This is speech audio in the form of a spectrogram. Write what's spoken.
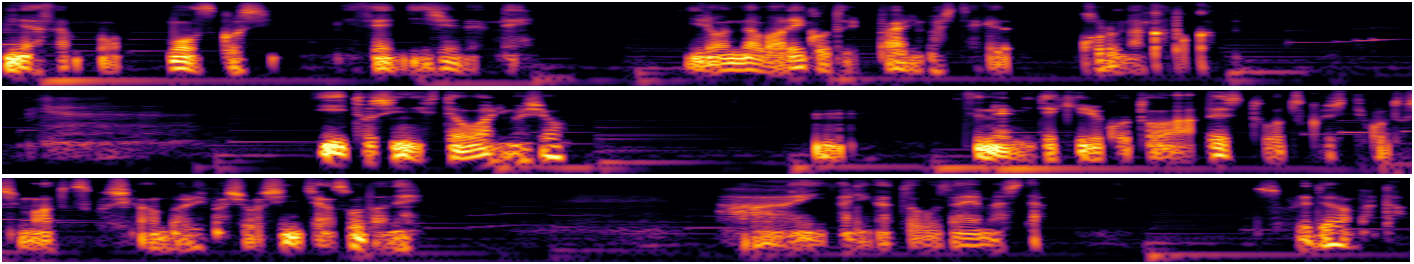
皆さんももう少し2020年ねいろんな悪いこといっぱいありましたけどコロナ禍とかいい年にして終わりましょう。うん。常にできることはベストを尽くして今年もあと少し頑張りましょう。しんちゃんそうだね。はい。ありがとうございました。それではまた。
